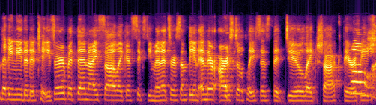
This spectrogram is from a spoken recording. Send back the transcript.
that he needed a taser, but then I saw like a 60 minutes or something, and there are still places that do like shock therapy. Oh.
